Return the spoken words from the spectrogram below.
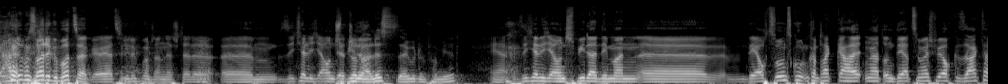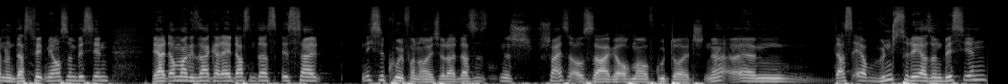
Er hat übrigens heute Geburtstag. Äh, herzlichen Glückwunsch an der Stelle. Ähm, sicherlich auch ein Der Spieler. Journalist, sehr gut informiert. Ja, sicherlich auch ein Spieler, den man, äh, der auch zu uns guten Kontakt gehalten hat und der zum Beispiel auch gesagt hat, und das fehlt mir auch so ein bisschen, der halt auch mal gesagt hat, ey, das und das ist halt nicht so cool von euch oder das ist eine scheiße Aussage, auch mal auf gut Deutsch. Ne? Ähm, das er wünschst du dir ja so ein bisschen.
